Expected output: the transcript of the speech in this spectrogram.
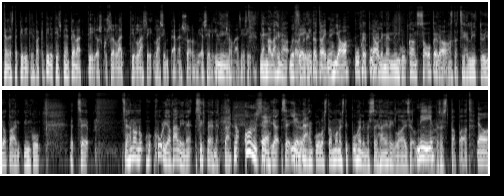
tällaista piritis, vaikka piritismiä pelattiin joskus, se laitettiin lasi, lasin päälle sormia, se liikkuu niin. sellaisia sitten. Niin mä lähinnä Mut se ei niin tätä toimine. Joo. Puhe, puhelimen Niin kuin kanssa operoimista, että siihen liittyy jotain, niin kuin, että se sehän on hurja väline silleen, että... No on se, Ja se ilmehän kuulostaa monesti puhelimessa ihan erilaiselta, niin. jonka sä tapaat. Joo,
